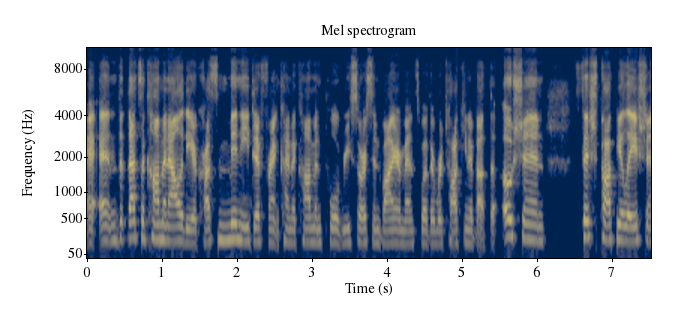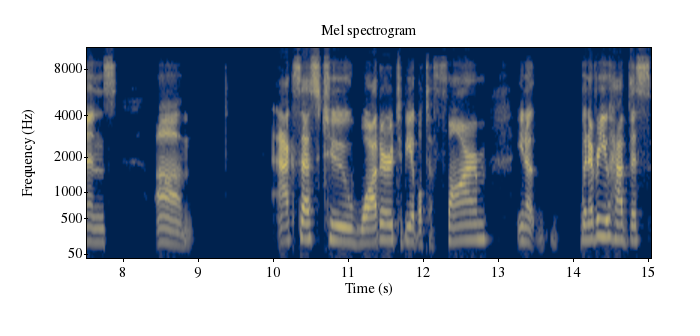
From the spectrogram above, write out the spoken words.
And that's a commonality across many different kind of common pool resource environments whether we're talking about the ocean fish populations um, access to water to be able to farm you know whenever you have this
